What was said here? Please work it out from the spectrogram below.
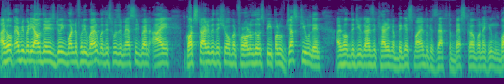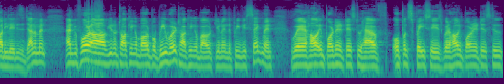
I hope everybody out there is doing wonderfully well. But this was a message when I got started with the show. But for all of those people who've just tuned in, I hope that you guys are carrying a bigger smile because that's the best curve on a human body, ladies and gentlemen. And before, uh, you know, talking about what we were talking about, you know, in the previous segment, where how important it is to have open spaces, where how important it is to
